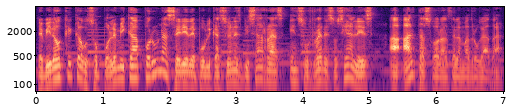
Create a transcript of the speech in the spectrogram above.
debido a que causó polémica por una serie de publicaciones bizarras en sus redes sociales a altas horas de la madrugada.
